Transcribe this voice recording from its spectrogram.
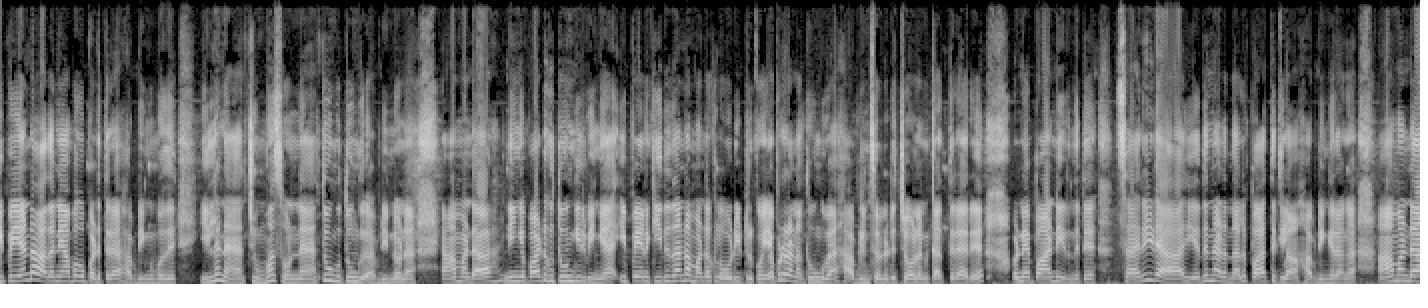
இப்போ ஏன்டா அதை ஞாபகப்படுத்துற? அப்படிங்கும்போது இல்லைண்ணே சும்மா சொன்னேன் தூங்கு தூங்கு அப்படின்னோடனே ஆமாண்டா நீங்கள் பாட்டுக்கு தூங்கிடுவீங்க இப்போ எனக்கு இதுதான்டா மண்டக்குள்ள ஓடிட்டுருக்கோம். எப்படா நான் தூங்குவேன்? அப்படின்னு சொல்லிட்டு சோழன் கத்துறாரு. உடனே பாண்டி இருந்துட்டு சரிடா எது நடந்தாலும் பார்த்துக்கலாம் அப்படிங்கிறாங்க. ஆமாண்டா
